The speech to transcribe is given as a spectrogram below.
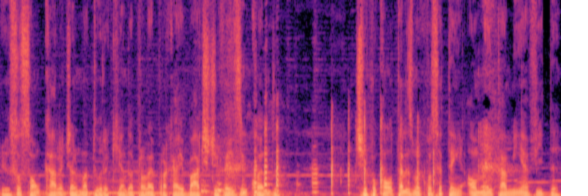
Eu sou só um cara de armadura que anda pra lá e pra cá e bate de vez em quando. tipo, qual o talismã que você tem? Aumenta a minha vida.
